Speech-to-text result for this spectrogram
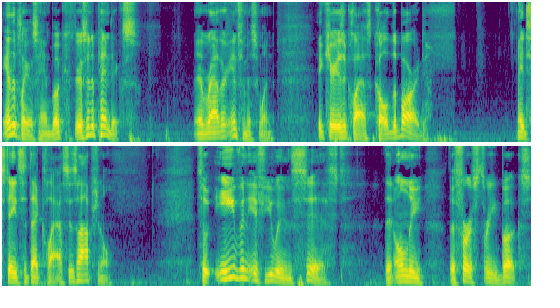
in the Player's Handbook, there's an appendix, a rather infamous one it carries a class called the Bard. It states that that class is optional. So even if you insist that only the first three books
